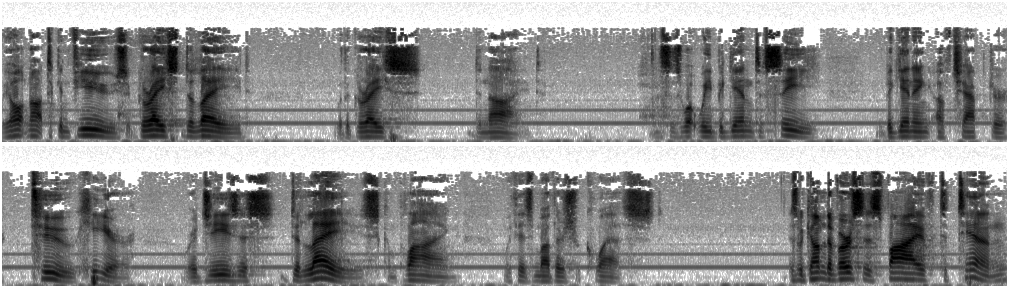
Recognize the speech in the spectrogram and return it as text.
We ought not to confuse grace delayed with a grace denied. This is what we begin to see beginning of chapter 2 here, where Jesus delays complying with his mother's request. As we come to verses 5 to 10,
